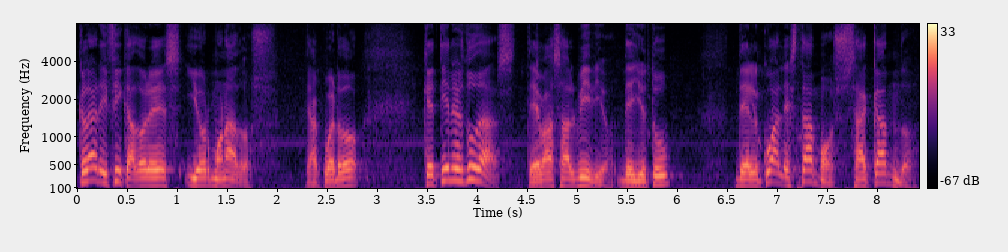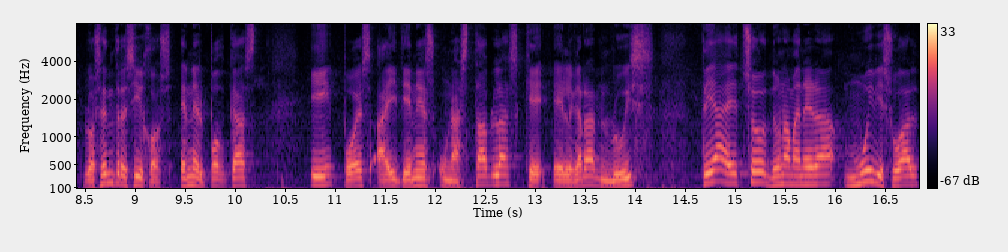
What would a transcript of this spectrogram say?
clarificadores y hormonados. ¿De acuerdo? ¿Que tienes dudas? Te vas al vídeo de YouTube del cual estamos sacando los entresijos en el podcast y pues ahí tienes unas tablas que el gran Luis te ha hecho de una manera muy visual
